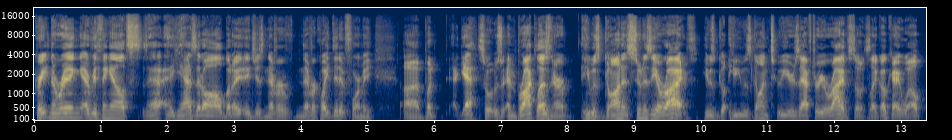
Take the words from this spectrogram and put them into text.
Great in the ring, everything else he has it all, but I, it just never never quite did it for me. Uh, but yeah, so it was, and Brock Lesnar, he was gone as soon as he arrived. He was go, he was gone two years after he arrived. So it's like, okay, well,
